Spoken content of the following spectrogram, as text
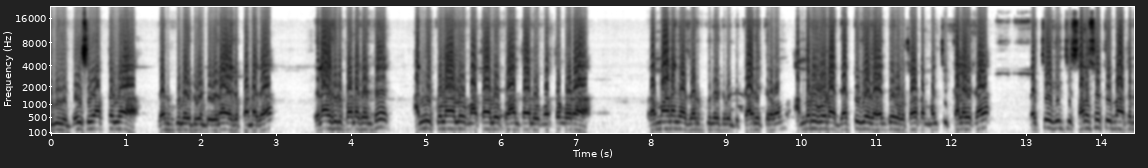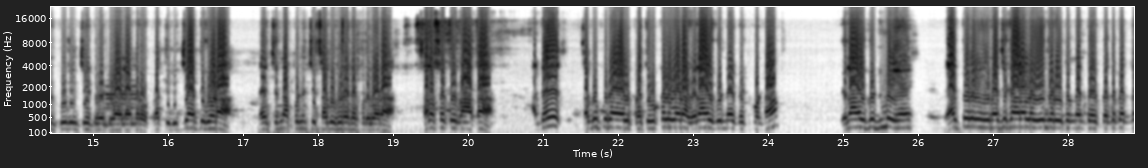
ఇది దేశవ్యాప్తంగా జరుపుకునేటువంటి వినాయక పండగ. వినాయకుడి పండగ అంటే అన్ని కులాలు మతాలు ప్రాంతాలు మొత్తం కూడా బ్రహ్మాండంగా జరుపుకునేటువంటి కార్యక్రమం. అందరూ కూడా గెట్ టుగెదర్ అంటే ఒక చోట మంచి కలయిక ప్రత్యేకించి సరస్వతి మాతను పూజించేటువంటి వాళ్ళందరూ ప్రతి విద్యార్థి కూడా నేను చిన్నప్పటి నుంచి చదువుకునేటప్పుడు కూడా సరస్వతి మాత అంటే చదువుకునే వాళ్ళు ప్రతి ఒక్కరు కూడా వినాయకుడినే పెట్టుకుంటాం. వినాయకుడిని యాక్చువల్ ఈ మధ్య కాలంలో ఏం జరుగుతుందంటే పెద్ద పెద్ద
